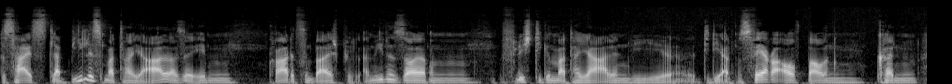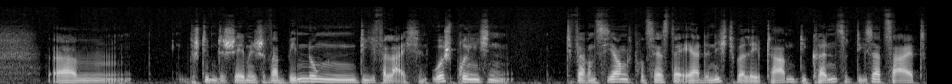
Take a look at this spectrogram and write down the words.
das heißt, labiles Material, also eben gerade zum Beispiel Aminosäuren, flüchtige Materialien, wie, die die Atmosphäre aufbauen können, ähm, bestimmte chemische Verbindungen, die vielleicht den ursprünglichen Differenzierungsprozess der Erde nicht überlebt haben, die können zu dieser Zeit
